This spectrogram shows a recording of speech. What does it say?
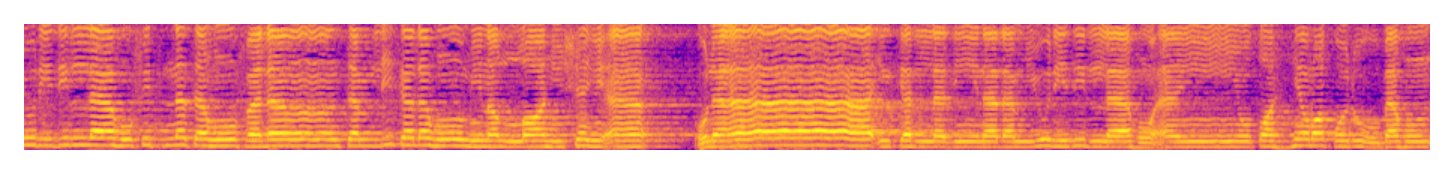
يرد الله فتنته فلن تملك له من الله شيئا. أولئك الذين لم يرد الله أن يطهر قلوبهم.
